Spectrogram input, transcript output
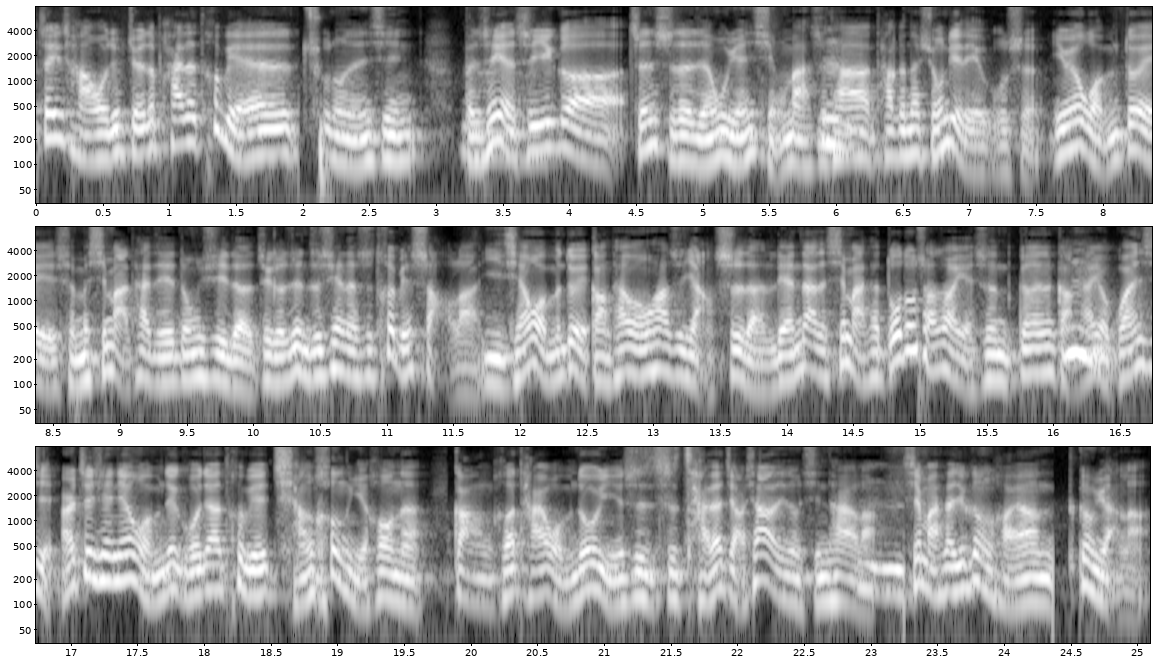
这一场我就觉得拍的特别触动人心。本身也是一个真实的人物原型嘛，是他他跟他兄弟的一个故事。因为我们对什么新马泰这些东西的这个认知现在是特别少了。以前我们对港台文化是仰视的，连带的新马泰多多少少也是跟港台有关系。而这些年我们这个国家特别强横以后呢，港和台我们都已经是是踩在脚下的那种心态了，新马泰就更好像更远了。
